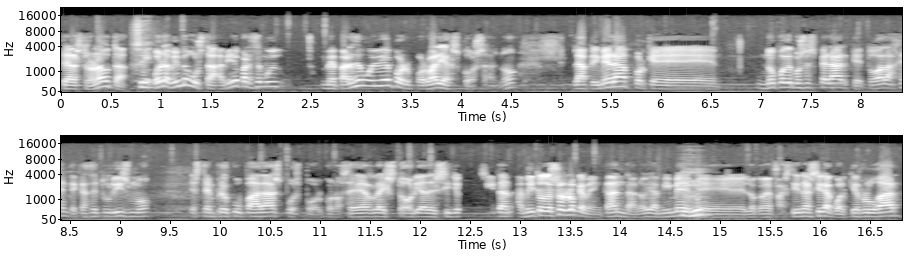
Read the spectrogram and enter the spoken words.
¿Del astronauta? Sí. Bueno, a mí me gusta, a mí me parece muy, me parece muy bien por, por varias cosas, ¿no? La primera, porque no podemos esperar que toda la gente que hace turismo estén preocupadas pues por conocer la historia del sitio que visitan. A mí todo eso es lo que me encanta, ¿no? Y a mí me, lo que me fascina es ir a cualquier lugar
